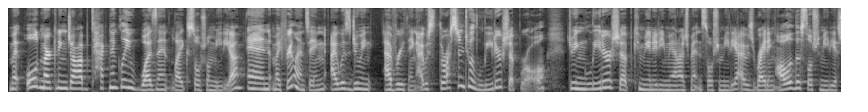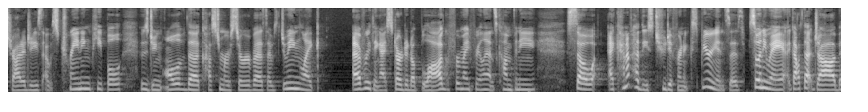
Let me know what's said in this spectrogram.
my old marketing job technically wasn't like social media. And my freelancing, I was doing everything. I was thrust into a leadership role, doing leadership, community management, and social media. I was writing all of the social media strategies. I was training people. I was doing all of the customer service. I was doing like everything. I started a blog for my freelance company. So I kind of had these two different experiences. So anyway, I got that job.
